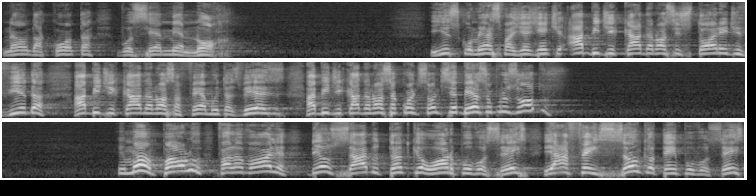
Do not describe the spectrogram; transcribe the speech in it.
não dá conta, você é menor. E isso começa a fazer a gente abdicar da nossa história de vida, abdicar da nossa fé muitas vezes, abdicar da nossa condição de ser bênção para os outros. Irmão, Paulo falava: olha, Deus sabe o tanto que eu oro por vocês e a afeição que eu tenho por vocês.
